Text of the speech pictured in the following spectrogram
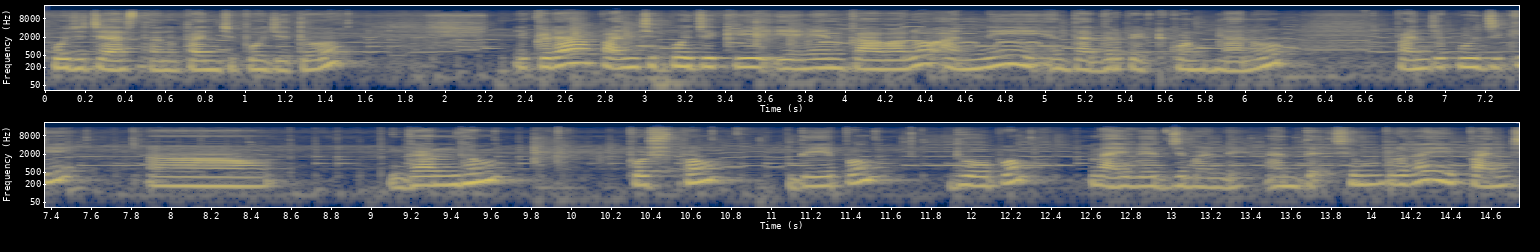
పూజ చేస్తాను పంచపూజతో ఇక్కడ పంచపూజకి ఏమేమి కావాలో అన్నీ దగ్గర పెట్టుకుంటున్నాను. పంచపూజకి గంధం పుష్పం దీపం ధూపం నైవేద్యం అండి. అంతే. సింపుల్గా ఈ పంచ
